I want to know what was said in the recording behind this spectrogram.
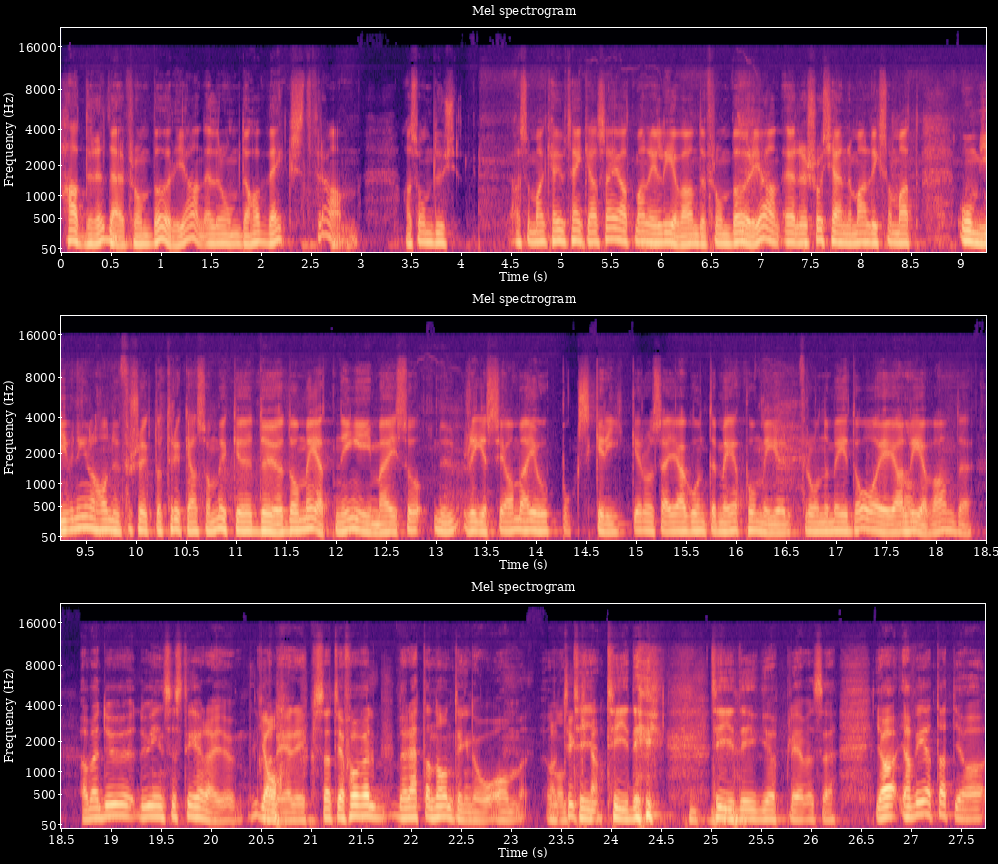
hade det där från början eller om det har växt fram. Alltså, om du, alltså man kan ju tänka sig att man är levande från början eller så känner man liksom att omgivningen har nu försökt att trycka så mycket död och mätning i mig så nu reser jag mig upp och skriker och säger jag går inte med på mer. Från och med idag är jag levande. Ja, men du, du insisterar ju, Ja. Karl-Erik. Så att jag får väl berätta någonting då om, om Ja, någon ti- tidig, tidig upplevelse. Jag, jag vet att jag,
